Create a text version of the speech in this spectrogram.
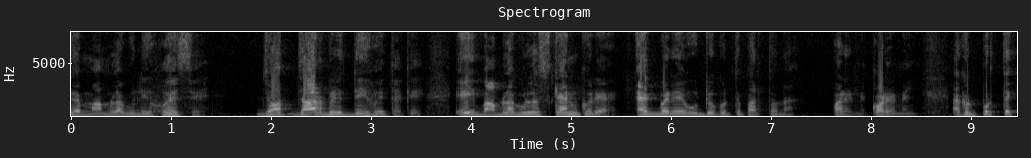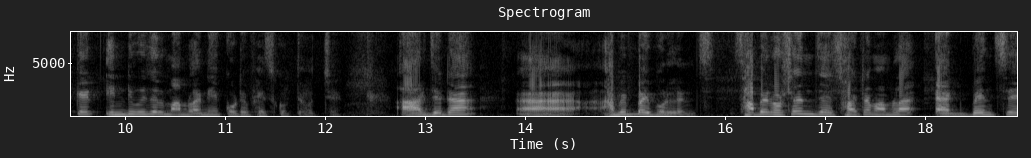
যে মামলাগুলি হয়েছে যার বিরুদ্ধেই হয়ে থাকে, এই মামলাগুলো স্ক্যান করে একবারে উড্রো করতে পারতো না, পারে না, করে নাই। এখন প্রত্যেককে ইন্ডিভিজুয়াল মামলা নিয়ে কোর্টে ফেস করতে হচ্ছে। আর যেটা হাবিব ভাই বললেন, সাবের হোসেন যে ছয়টা মামলা এক বেঞ্চে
